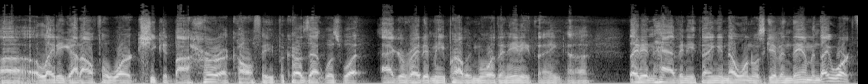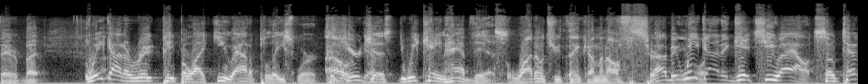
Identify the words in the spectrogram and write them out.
uh, a lady got off of work, she could buy her a coffee because that was what aggravated me probably more than anything. Uh, they didn't have anything and no one was giving them, and they worked there. But We got to root people like you out of police work because Oh, you're yeah. just, we can't have this. why don't you think I'm an officer? I mean, we got to get you out. So te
